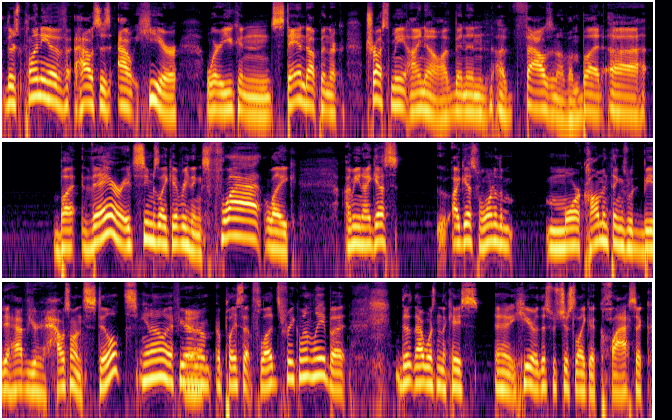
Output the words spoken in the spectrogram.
pl- there's plenty of houses out here where you can stand up in there. Trust me, I know. I've been in a thousand of them, but uh, but there it seems like everything's flat. Like, I mean, I guess I guess one of the more common things would be to have your house on stilts. You know, if you're Yeah. in a, a place that floods frequently, but th- that wasn't the case uh, here. This was just like a classic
